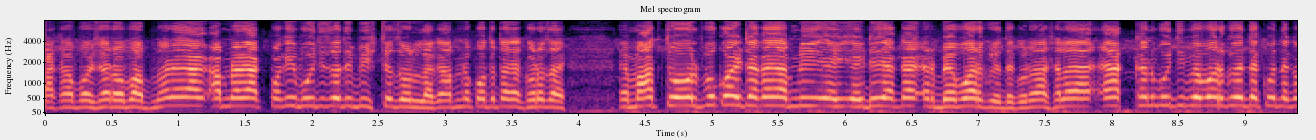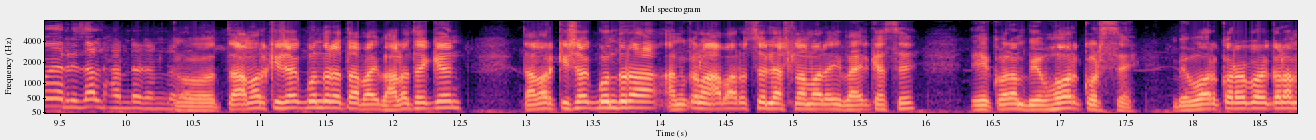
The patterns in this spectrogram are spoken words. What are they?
টাকা পয়সার অভাব। মানে আপনার এক পাখি বইতে যদি বিশটা জন লাগে আপনার কত টাকা খরচ হয়? মাত্র অল্প কয় টাকায় আপনি এই এইটাই ব্যবহার করে দেখুন। আসলে একখান বইটি ব্যবহার করে দেখবেন দেখবেন রেজাল্ট হান্ড্রেড হান্ড্রেড তা আমার কৃষক বন্ধুরা তা ভাই ভালো থাকেন। তা আমার কৃষক বন্ধুরা আমি কলাম আবারও চলে আসলাম আমার এই ভাইয়ের কাছে। এ কলাম ব্যবহার করছে। ব্যবহার করার পর কলাম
